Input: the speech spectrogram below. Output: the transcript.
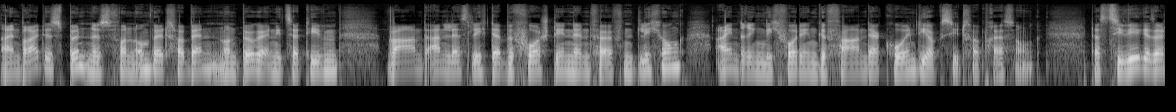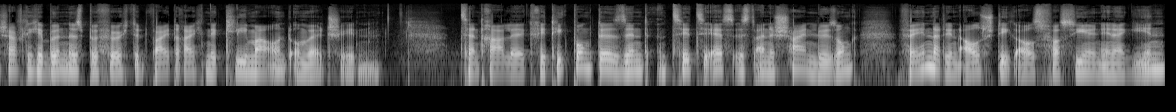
Ein breites Bündnis von Umweltverbänden und Bürgerinitiativen warnt anlässlich der bevorstehenden Veröffentlichung eindringlich vor den Gefahren der Kohlendioxidverpressung. Das zivilgesellschaftliche Bündnis befürchtet weitreichende Klima- und Umweltschäden. Zentrale Kritikpunkte sind CCS ist eine Scheinlösung, verhindert den Ausstieg aus fossilen Energien,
